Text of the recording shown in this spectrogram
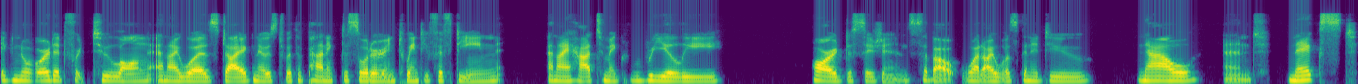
ignored it for too long. And I was diagnosed with a panic disorder in 2015. And I had to make really hard decisions about what I was going to do now and next.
